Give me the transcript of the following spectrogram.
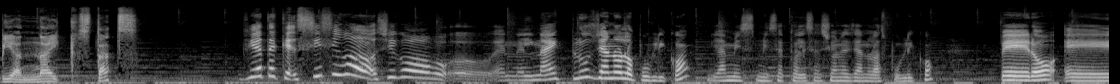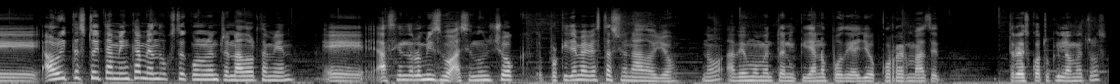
vía Nike Stats? Fíjate que sí sigo, sigo uh, en el Nike Plus, ya no lo publico, ya mis, mis actualizaciones ya no las publico, pero eh, ahorita estoy también cambiando, porque estoy con un entrenador también, eh, haciendo lo mismo, haciendo un shock, porque ya me había estacionado yo, ¿no? Había un momento en el que ya no podía yo correr más de 3, 4 kilómetros.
